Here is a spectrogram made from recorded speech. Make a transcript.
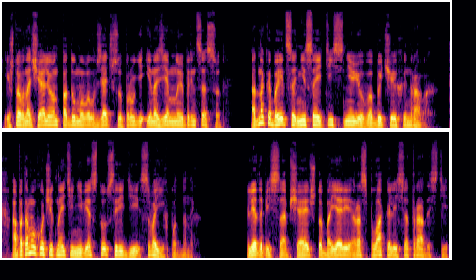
и что вначале он подумывал взять в супруги иноземную принцессу, Однако боится не сойтись с нею в обычаях и нравах, а потому хочет найти невесту среди своих подданных. Летопись сообщает, что бояре расплакались от радости,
